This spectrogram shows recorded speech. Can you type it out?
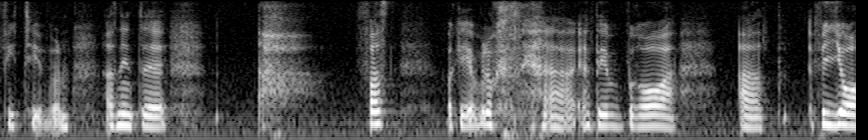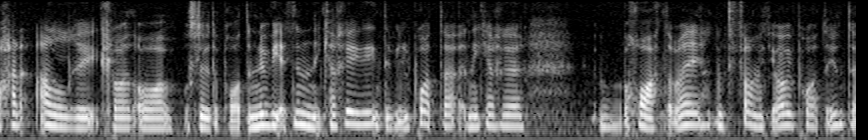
fitthuvuden. Att ni inte... Ah, fast, okej okay, jag vill också säga att det är bra att för jag hade aldrig klarat av att sluta prata. Nu vet jag inte, ni kanske inte vill prata. Ni kanske hatar mig. Inte fan vet jag, vi pratar ju inte.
